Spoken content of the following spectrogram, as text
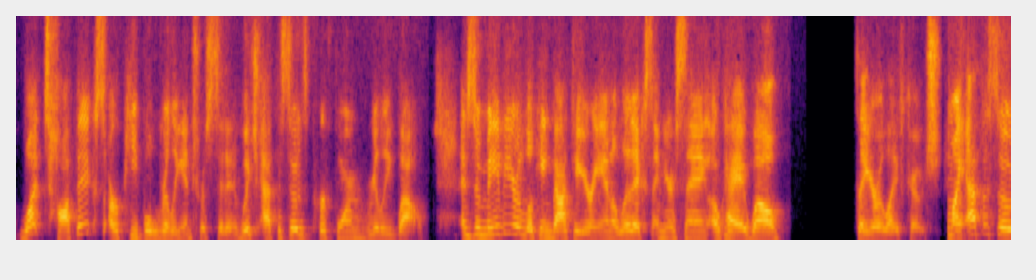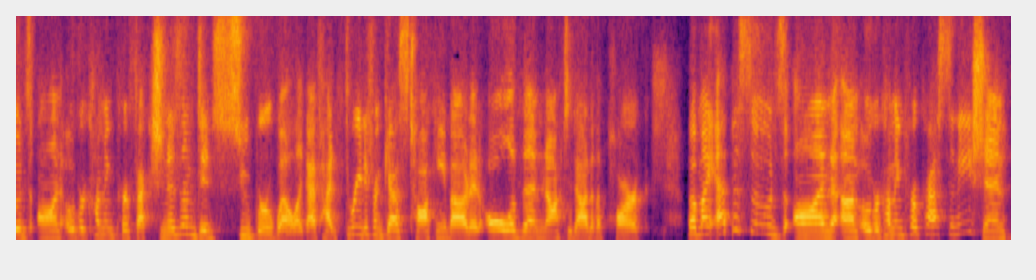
What topics are people really interested in? Which episodes perform really well? And so maybe you're looking back at your analytics and you're saying, okay, well, say you're a life coach. My episodes on overcoming perfectionism did super well. Like I've had three different guests talking about it, all of them knocked it out of the park. But my episodes on um, overcoming procrastination,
